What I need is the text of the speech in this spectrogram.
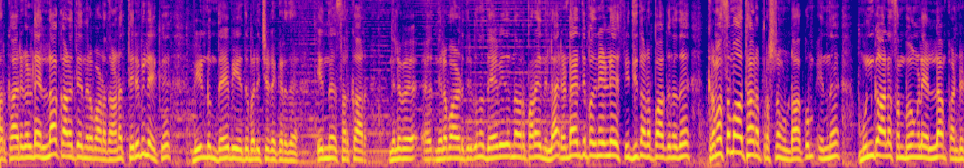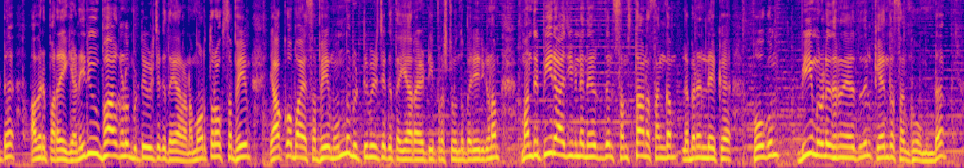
സർക്കാരുകളുടെ എല്ലാ കാലത്തെയും നിലപാടതാണ് തെരുവിലേക്ക് വീണ്ടും ദയവ് ചെയ്ത് വലിച്ചെടുക്കരുത് എന്ന് സർക്കാർ നിലവ് നിലപാടെടുത്തിരിക്കുന്നു. ദയവ് ചെയ്തെന്ന് അവർ പറയുന്നില്ല. രണ്ടായിരത്തി പതിനേഴിലെ വിധി നടപ്പാക്കുന്നത് ക്രമസമാധാന പ്രശ്നം ഉണ്ടാക്കും എന്ന് മുൻകാല സംഭവങ്ങളെല്ലാം കണ്ടിട്ട് അവർ പറയുകയാണ്. ഇരു വിഭാഗങ്ങളും വിട്ടുവീഴ്ചയ്ക്ക് തയ്യാറാണ്. ഓർത്തഡോക്സ് സഭയും യാക്കോബായ സഭയും ഒന്ന് വിട്ടുവീഴ്ചയ്ക്ക് തയ്യാറായിട്ട് ഈ പ്രശ്നം ഒന്ന് പരിഹരിക്കണം. മന്ത്രി പി രാജീവിന്റെ നേതൃത്വത്തിൽ സംസ്ഥാന സംഘം ലബനനിലേക്ക് പോകും. വി മുരളീധരന്റെ നേതൃത്വത്തിൽ കേന്ദ്ര സംഘവുമുണ്ട്.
